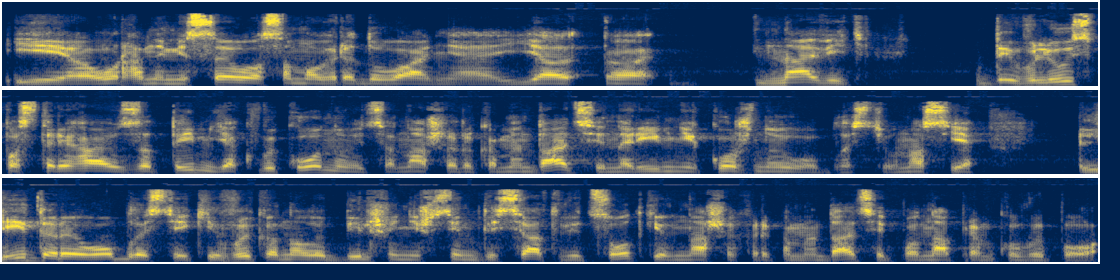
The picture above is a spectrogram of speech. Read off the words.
і органи місцевого самоврядування. Я е, навіть дивлюсь, спостерігаю за тим, як виконуються наші рекомендації на рівні кожної області. У нас є лідери області, які виконали більше ніж 70% наших рекомендацій по напрямку ВПО.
